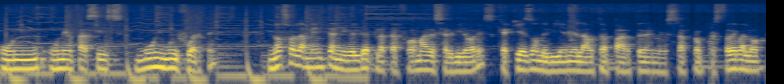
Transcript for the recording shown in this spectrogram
un, énfasis muy, muy fuerte, no solamente a nivel de plataforma de servidores, que aquí es donde viene la otra parte de nuestra propuesta de valor.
